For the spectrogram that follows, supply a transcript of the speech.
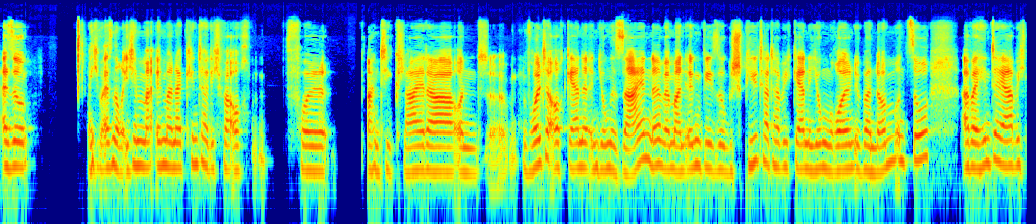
also ich weiß noch, ich in, in meiner Kindheit, ich war auch voll Anti-Kleider und äh, wollte auch gerne ein Junge sein. Ne? Wenn man irgendwie so gespielt hat, habe ich gerne jungen Rollen übernommen und so. Aber hinterher habe ich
